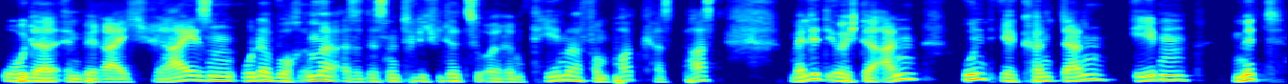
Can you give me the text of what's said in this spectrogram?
oder im Bereich Reisen oder wo auch immer, also das natürlich wieder zu eurem Thema vom Podcast passt, meldet ihr euch da an und ihr könnt dann eben mit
